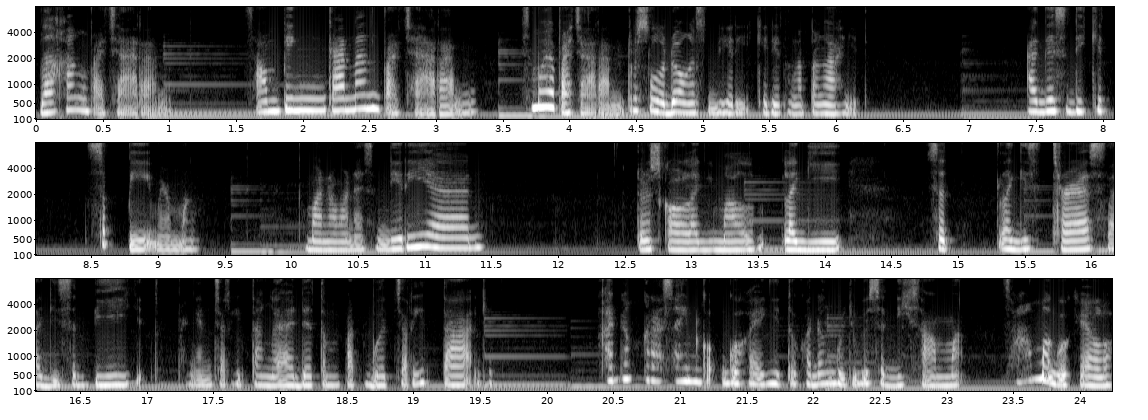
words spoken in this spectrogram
belakang pacaran samping kanan pacaran semuanya pacaran terus lo doang sendiri kayak di tengah-tengah gitu. Agak sedikit sepi memang. Ke mana-mana sendirian. Terus kalau lagi malam lagi set, lagi stres lagi sedih gitu pengen cerita nggak ada tempat buat cerita gitu. Kadang ngerasain kok gue kayak gitu kadang gue juga sedih sama sama gue kayak lo.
